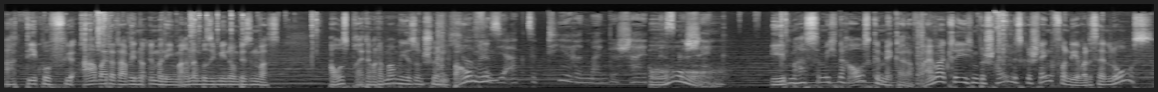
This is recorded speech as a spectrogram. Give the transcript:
Ach, Deko für Arbeiter darf ich noch immer nicht machen. Da muss ich mir noch ein bisschen was ausbreiten. Aber da machen wir hier so einen schönen Ich Baum hoffe, hin. Sie akzeptieren mein bescheidenes Oh. Geschenk. Eben hast du mich nach ausgemeckert. Auf einmal kriege ich ein bescheidenes Geschenk von dir. Was ist denn los?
